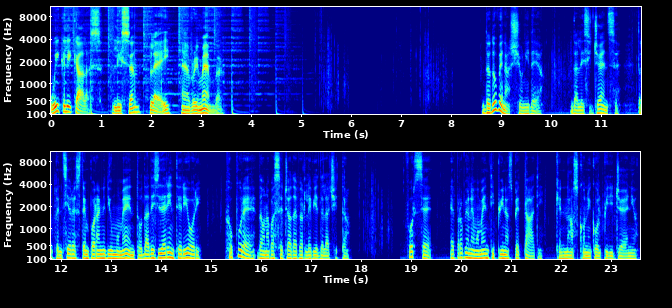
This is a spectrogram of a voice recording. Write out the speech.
Weekly Calas. Listen, play and remember. Da dove nasce un'idea? Dalle esigenze, dal pensiero estemporaneo di un momento, da desideri interiori, oppure da una passeggiata per le vie della città? Forse è proprio nei momenti più inaspettati che nascono i colpi di genio.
